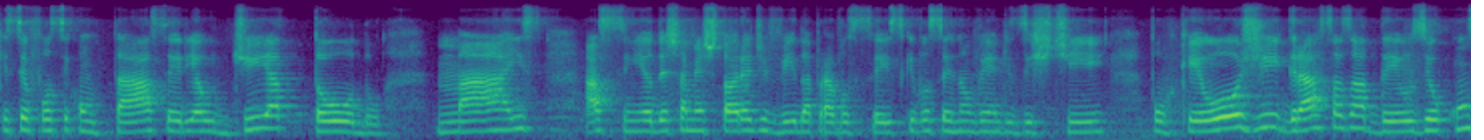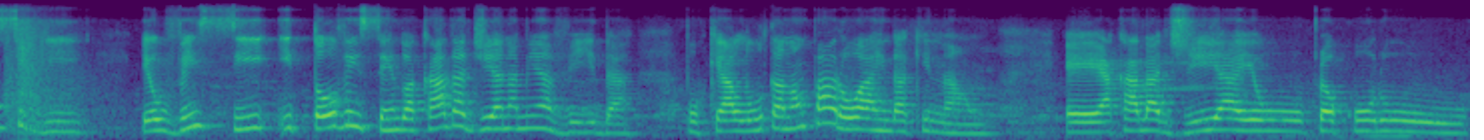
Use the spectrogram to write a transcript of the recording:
que se eu fosse contar seria o dia todo. Mas, assim, eu deixo a minha história de vida para vocês, que vocês não venham desistir, porque hoje, graças a Deus, eu consegui, eu venci e estou vencendo a cada dia na minha vida, porque a luta não parou ainda aqui, não. É, a cada dia eu procuro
